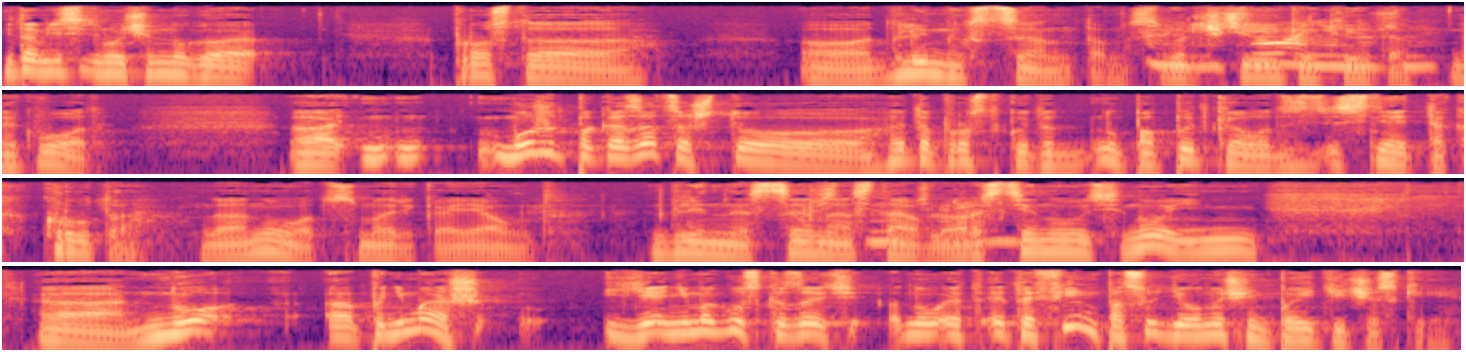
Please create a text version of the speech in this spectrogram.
И там действительно очень много просто э, длинных сцен, там, сверчки какие-то. Так вот. А, может показаться, что это просто какая-то ну, попытка вот снять так круто. Да, ну вот, смотри-ка, я вот длинные сцены растянуть оставлю, время. растянуть. Ну, и, а, но, а, понимаешь, я не могу сказать, ну, это, это фильм, по сути, он очень поэтический.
